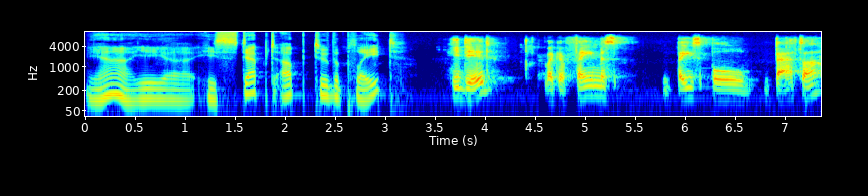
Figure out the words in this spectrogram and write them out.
Yeah, he uh, he stepped up to the plate. He did, like a famous baseball batter,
